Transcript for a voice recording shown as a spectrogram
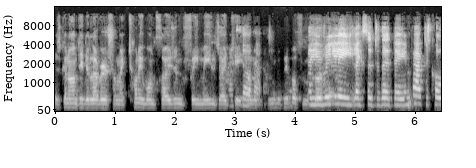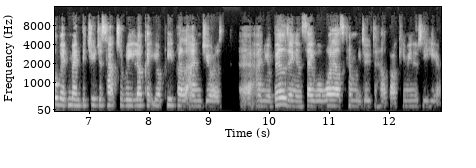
has gone on to deliver some like twenty one thousand free meals out I to people from So you really like so the the impact of COVID meant that you just had to relook at your people and your uh, and your building and say, well, what else can we do to help our community here?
